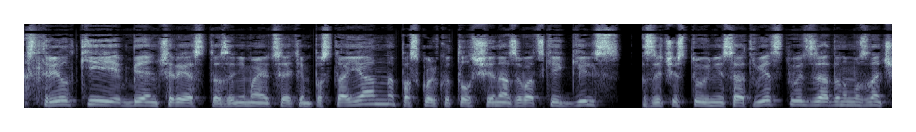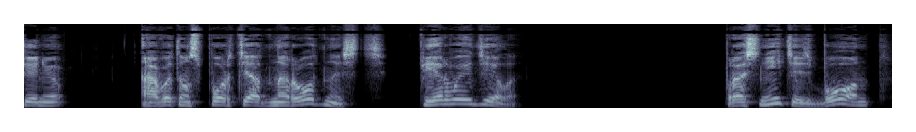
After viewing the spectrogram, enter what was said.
Стрелки бенч-реста занимаются этим постоянно, поскольку толщина заводских гильз зачастую не соответствует заданному значению, а в этом спорте однородность — первое дело. Проснитесь, Бонд.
